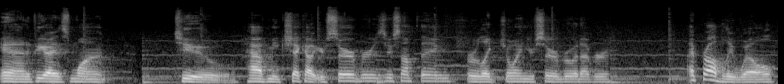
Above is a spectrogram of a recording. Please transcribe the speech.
and if you guys want to have me check out your servers or something, or like join your server or whatever, I probably will.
